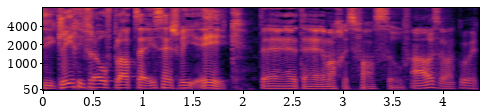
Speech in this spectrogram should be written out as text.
die gleiche Frau auf Platz 1 hast wie ich, dann, dann mach ich das Fass auf. Also, gut,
